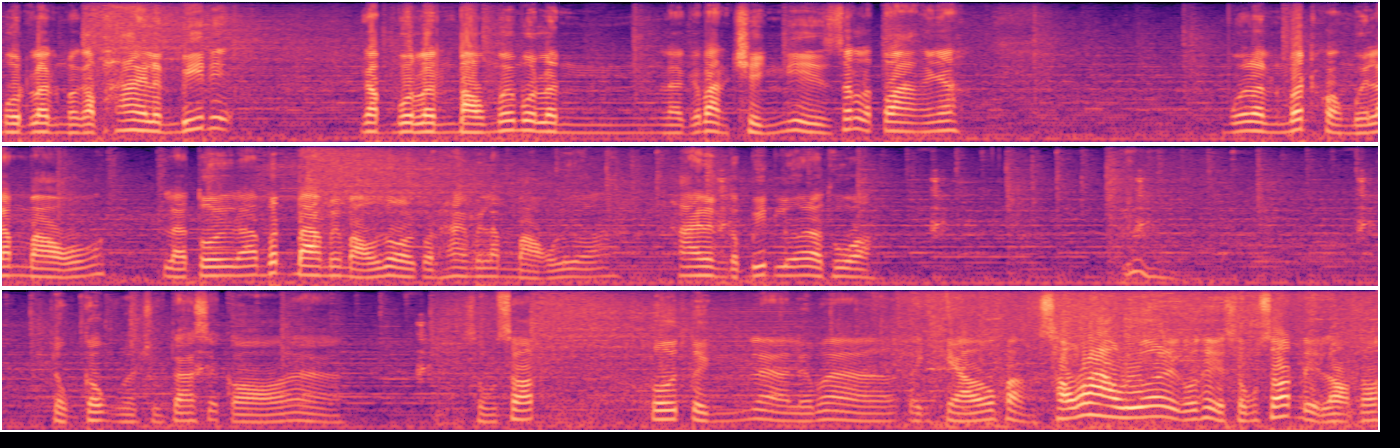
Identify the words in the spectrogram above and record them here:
một lần mà gặp hai lần beat ấy, Gặp một lần bóng với một lần là cái bản chính thì rất là toang ấy nhá. Mỗi lần mất khoảng 15 máu, Là tôi đã mất 30 máu rồi, Còn 25 máu nữa. Hai lần gặp beat nữa là thua. Tổng cộng là chúng ta sẽ có là Sống sót. Tôi tính là nếu mà đánh kéo khoảng 6 round nữa Thì có thể sống sót để lọt thôi.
